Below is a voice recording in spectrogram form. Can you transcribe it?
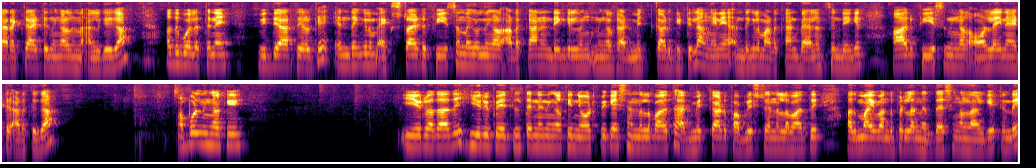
കറക്റ്റായിട്ട് നിങ്ങൾ നൽകുക. അതുപോലെ തന്നെ വിദ്യാർത്ഥികൾക്ക് എന്തെങ്കിലും എക്സ്ട്രാ ആയിട്ട് ഫീസ് എന്തെങ്കിലും നിങ്ങൾ അടക്കാനുണ്ടെങ്കിൽ നിങ്ങൾക്ക് അഡ്മിറ്റ് കാർഡ് കിട്ടില്ല അങ്ങനെ എന്തെങ്കിലും അടക്കാൻ ബാലൻസ് ഉണ്ടെങ്കിൽ ആ ഒരു ഫീസ് നിങ്ങൾ ഓൺലൈനായിട്ട് അടക്കുക. അപ്പോൾ നിങ്ങൾക്ക് ഈ ഒരു അതായത് ഈ ഒരു പേജിൽ തന്നെ നിങ്ങൾക്ക് നോട്ടിഫിക്കേഷൻ എന്നുള്ള ഭാഗത്ത് അഡ്മിറ്റ് കാർഡ് പബ്ലിഷ്ഡ് എന്നുള്ള ഭാഗത്ത് അതുമായി ബന്ധപ്പെട്ടുള്ള നിർദ്ദേശങ്ങൾ നൽകിയിട്ടുണ്ട്.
